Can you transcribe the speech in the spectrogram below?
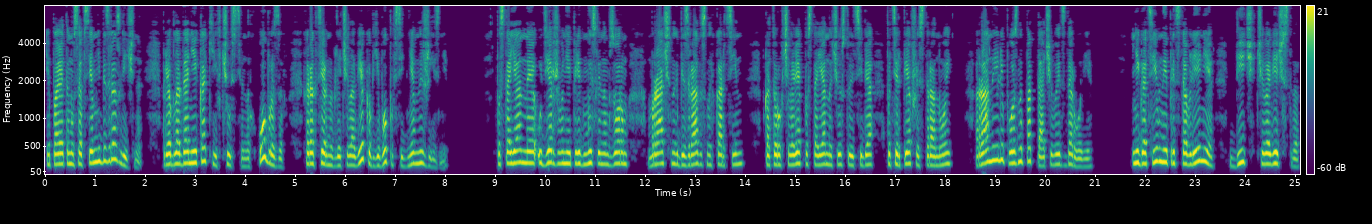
И поэтому совсем не безразлично, преобладание каких чувственных образов характерно для человека в его повседневной жизни. Постоянное удерживание перед мысленным взором мрачных, безрадостных картин, в которых человек постоянно чувствует себя потерпевшей стороной, рано или поздно подтачивает здоровье. Негативные представления — бич человечества,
